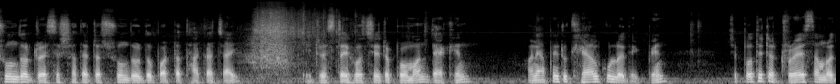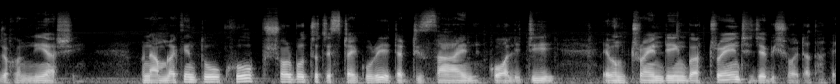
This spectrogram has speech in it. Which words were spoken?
সুন্দর ড্রেসের সাথে একটা সুন্দর দোপাট্টা থাকা চাই। এই ড্রেসটাই হচ্ছে এটা প্রমাণ। দেখেন মানে আপনি একটু খেয়াল করলে দেখবেন যে প্রতিটা ড্রেস আমরা যখন নিয়ে আসি মানে আমরা কিন্তু খুব সর্বোচ্চ চেষ্টাই করি এটা ডিজাইন কোয়ালিটি এবং ট্রেন্ডিং বা ট্রেন্ড যে বিষয়টা থাকে,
